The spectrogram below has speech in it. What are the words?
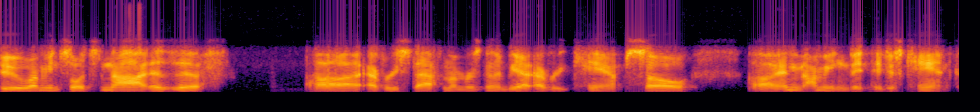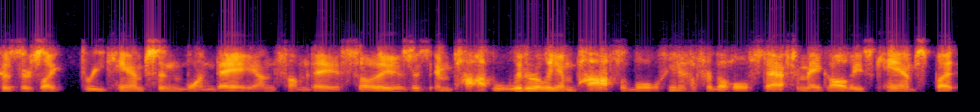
too. I mean, so it's not as if uh, every staff member is going to be at every camp. So, uh, and I mean, they, they just can't because there's like three camps in one day on some days. So it is just impo- literally impossible, you know, for the whole staff to make all these camps. But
